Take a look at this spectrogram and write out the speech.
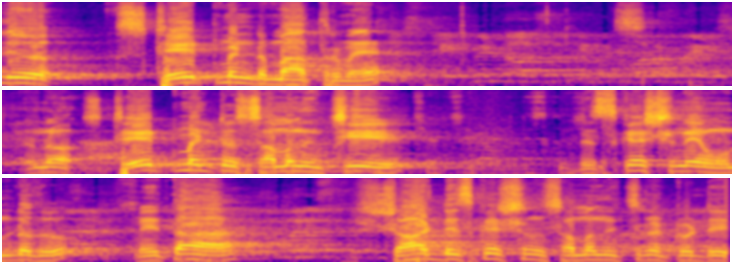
ఇది స్టేట్మెంట్ మాత్రమే. నో, స్టేట్మెంట్ సంబంధించి డిస్కషన్ ఏం ఉండదు. మిగతా షార్ట్ డిస్కషన్ సంబంధించినటువంటి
